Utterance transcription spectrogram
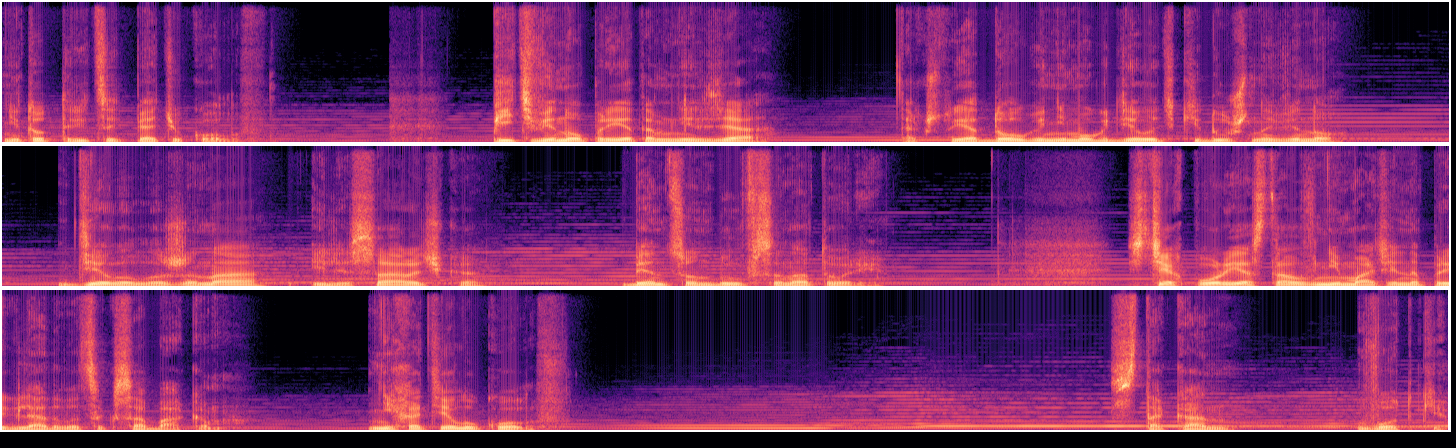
не то 35 уколов. Пить вино при этом нельзя, так что я долго не мог делать кидуш на вино. Делала жена или Сарочка. Бенсон был в санатории. С тех пор я стал внимательно приглядываться к собакам. Не хотел уколов. Стакан водки.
